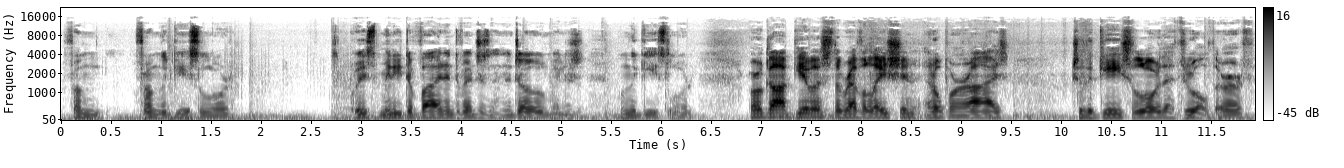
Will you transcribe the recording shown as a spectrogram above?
from from the gates, Lord. Release many divine interventions and angelic ministers from the gates, Lord. Lord God, give us the revelation and open our eyes to the gates, Lord, that throughout the earth,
